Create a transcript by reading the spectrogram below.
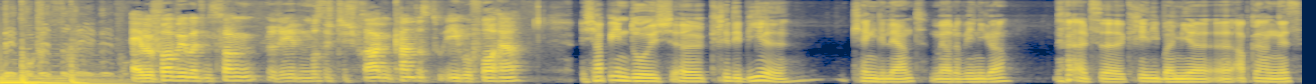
Nitroglycerin, Nitro Ey, bevor wir über den Song reden, muss ich dich fragen, kanntest du Ego vorher? Ich habe ihn durch äh, Credibil kennengelernt, mehr oder weniger. Als äh, Credi bei mir äh, abgehangen ist,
